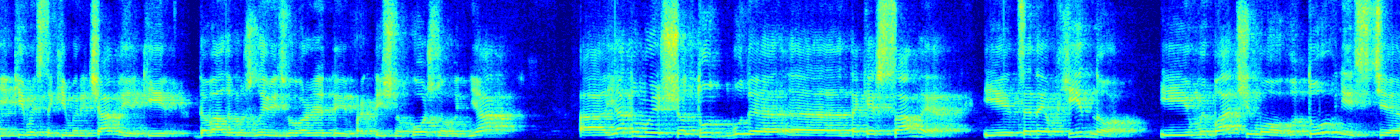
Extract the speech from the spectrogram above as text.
якимись такими речами, які давали можливість говорити практично кожного дня. Я думаю, що тут буде е, таке ж саме, і це необхідно. І ми бачимо готовність е,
